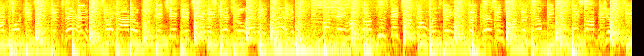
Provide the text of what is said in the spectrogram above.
help poor kids who get fed. So I got a book of tickets and a schedule and it read. Monday hot dog, Tuesday taco, Wednesday hamburgers and chocolate milk, Thursday sloppy joes.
